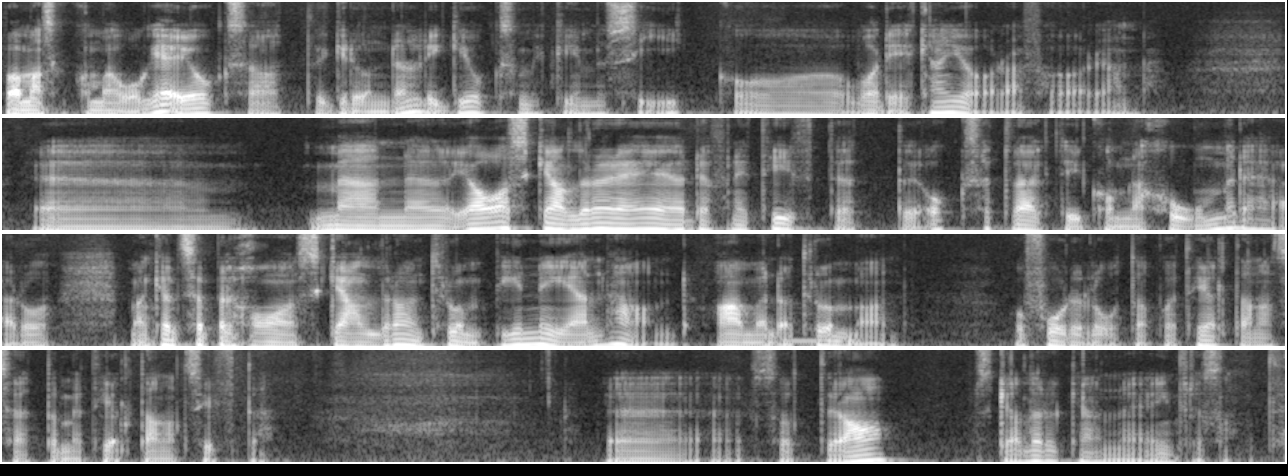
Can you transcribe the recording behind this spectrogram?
vad man ska komma ihåg är ju också att grunden ligger också mycket i musik och vad det kan göra för en. Eh, Eh, men eh, ja, skallror är definitivt ett, också ett verktyg i kombination med det här. Och man kan till exempel ha en skallra och en trumpinne i en hand och använda mm. trumman. Och få det att låta på ett helt annat sätt och med ett helt annat syfte. Eh, så att ja, skallror kan är intressant.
